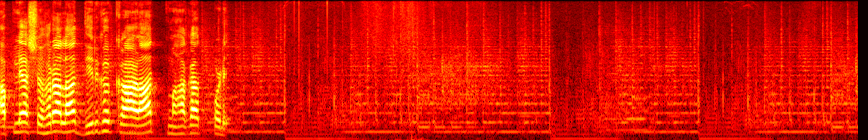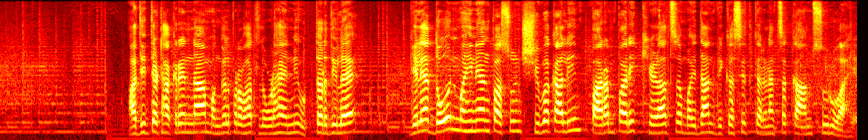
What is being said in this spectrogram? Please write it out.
आपल्या शहराला दीर्घकाळात महागात पडेल. आदित्य ठाकरेंना मंगलप्रभात लोढा यांनी उत्तर दिलं आहे गेल्या दोन महिन्यांपासून शिवकालीन पारंपरिक खेळाचं मैदान विकसित करण्याचं काम सुरू आहे.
